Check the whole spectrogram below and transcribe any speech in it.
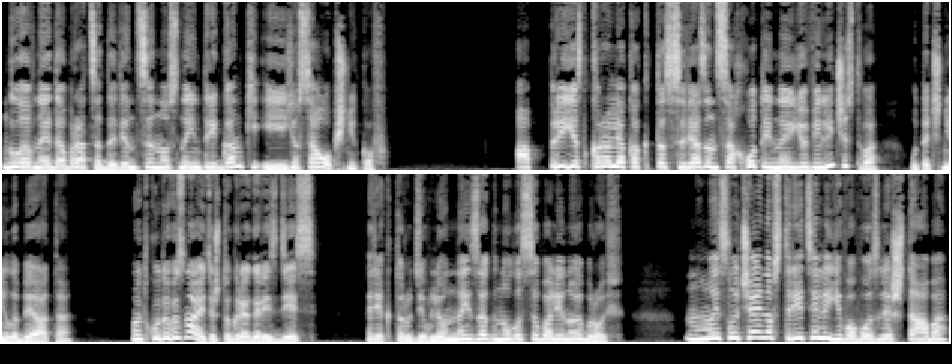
Главное добраться до венценосной интриганки и ее сообщников». «А приезд короля как-то связан с охотой на ее величество?» — уточнила Беата. «Откуда вы знаете, что Грегори здесь?» Ректор удивленно изогнула соболиную бровь. «Мы случайно встретили его возле штаба».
